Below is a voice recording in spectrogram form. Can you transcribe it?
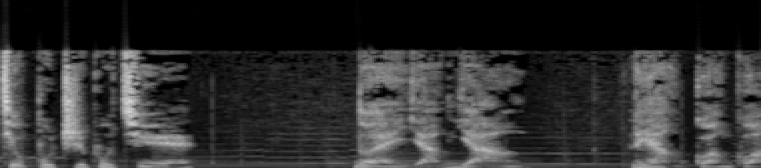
就不知不觉。暖洋洋，亮光光。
